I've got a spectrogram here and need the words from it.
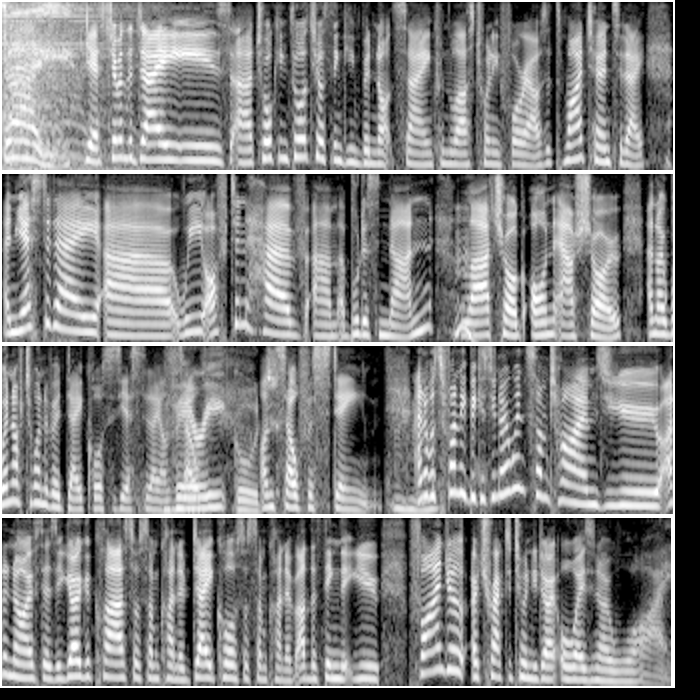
the day. Yes, gem of the day is uh, talking thoughts you're thinking but not saying from the last 24 hours. It's my turn today. And yesterday, uh, we often have um, a Buddhist nun, Hmm. La Chog, on our show. And I went off to one of her day courses yesterday on Very self, good. on self-esteem. And Mhm. it was funny because you know when sometimes you, I don't know if there's a yoga class or some kind of day course or some kind of other thing that you find you're attracted to and you don't always know why.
